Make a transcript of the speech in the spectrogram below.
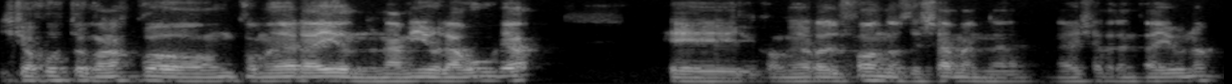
Y yo justo conozco un comedor ahí donde un amigo labura, el comedor del fondo se llama en la, Villa 31.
